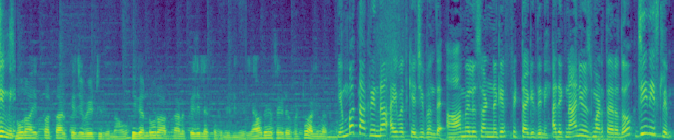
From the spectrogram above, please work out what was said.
ಜಿನ್ನಿ. ನೂರ ಇಪ್ಪತ್ತಾರು ಕೆಜಿ ವೇಟ್ ಇದೆ ನಾವು. ಈಗ ನೂರ ಹದಿನಾಲ್ಕು ಕೆಜಿ ಲೆಕ್ಕ ಬಂದಿದ್ದೀವಿ. ಯಾವುದೇ ಸೈಡ್ ಎಫೆಕ್ಟ್ ಆಗಿಲ್ಲ ನಮಗೆ. ಎಂಬತ್ನಾಲ್ಕರಿಂದ ಐವತ್ ಕೆಜಿ ಬಂದೆ. ಆಮೇಲೆ ಸಣ್ಣಗೆ ಫಿಟ್ ಆಗಿದ್ದೀನಿ. ಅದಕ್ಕೆ ನಾನು ಯೂಸ್ ಮಾಡ್ತಾ ಇರೋದು ಜೀನಿ ಸ್ಲಿಮ್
